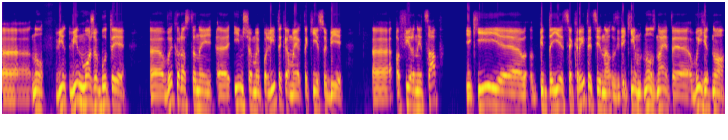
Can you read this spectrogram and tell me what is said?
е, ну, він, він може бути е, використаний е, іншими політиками як такий собі е, офірний ЦАП, який е, піддається критиці, на- з яким, ну знаєте, вигідно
